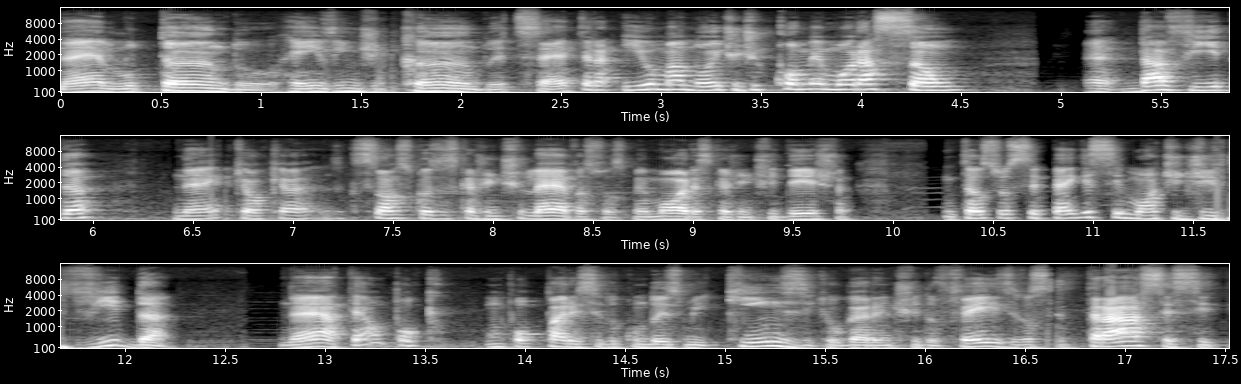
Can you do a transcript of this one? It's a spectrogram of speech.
né? Lutando, reivindicando, etc. E uma noite de comemoração é, da vida, né? Que é o que, a, que são as coisas que a gente leva, suas memórias que a gente deixa. Então, se você pega esse mote de vida, né? Até um pouco um pouco parecido com 2015 que o Garantido fez, e você traça esse,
